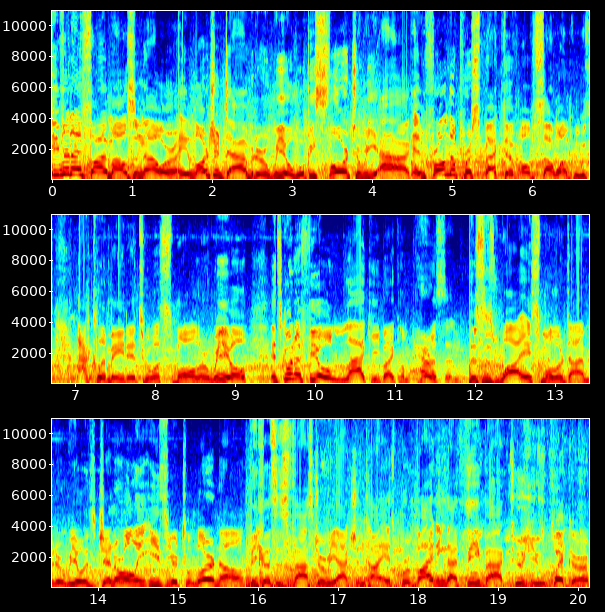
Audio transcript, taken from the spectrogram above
Even at 5 miles an hour, a larger diameter wheel will be slower to react, and from the perspective of someone who's acclimated to a smaller wheel, it's going to feel laggy by comparison. This is why a smaller diameter wheel is generally easier to learn now because it's faster reaction time. It's providing that feedback to you quicker,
